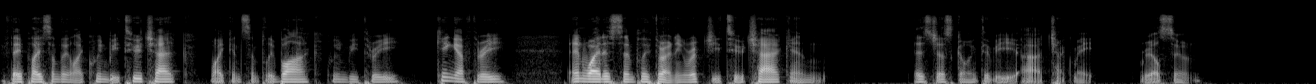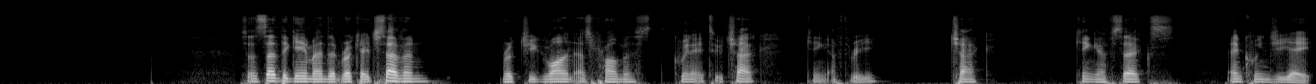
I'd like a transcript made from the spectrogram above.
If they play something like queen b2 check, white can simply block, queen b3, king f3, and white is simply threatening rook g2 check and is just going to be a checkmate real soon. So instead the game ended rook h7, rook g1 as promised, queen a2 check, king f3, check, king f6, and queen g8.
